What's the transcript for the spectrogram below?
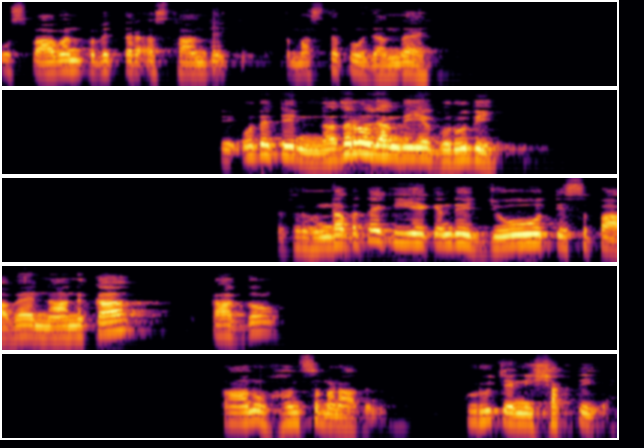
ਉਸ ਪਾਵਨ ਪਵਿੱਤਰ ਅਸਥਾਨ ਦੇ ਨਤਮਸਤਕ ਹੋ ਜਾਂਦਾ ਹੈ, ਤੇ ਉਹਦੇ ਤੇ ਨਜ਼ਰ ਹੋ ਜਾਂਦੀ ਹੈ ਗੁਰੂ ਦੀ, ਤਾਂ ਫਿਰ ਹੁੰਦਾ ਪਤਾ ਕੀ ਹੈ, ਕਹਿੰਦੇ ਜੋ ਤਿਸ ਭਾਵੈ ਨਾਨਕਾ ਕਾਗੋਂ ਕਾਂ ਨੂੰ ਹੰਸ ਬਣਾ ਦਿੰਦਾ ਗੁਰੂ ਚ ਇੰਨੀ ਸ਼ਕਤੀ ਹੈ।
